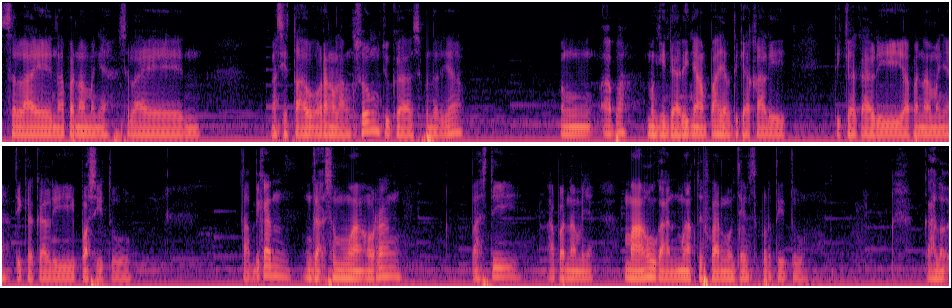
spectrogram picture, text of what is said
selain apa namanya selain ngasih tahu orang langsung juga sebenarnya meng, apa menghindari nyampah yang tiga kali tiga kali apa namanya tiga kali pos itu. Tapi kan nggak semua orang pasti apa namanya mau kan mengaktifkan lonceng seperti itu. Kalau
